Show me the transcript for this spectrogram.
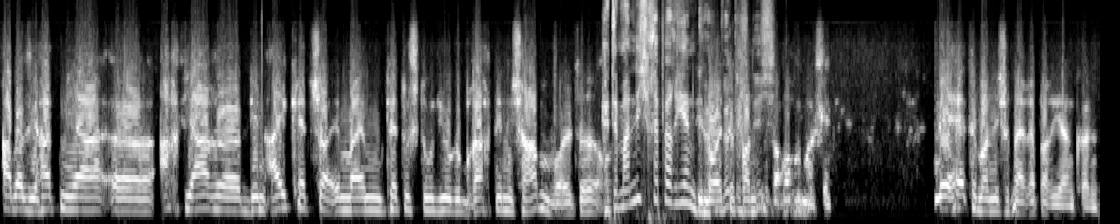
Aber sie hat mir äh, acht Jahre den Eyecatcher in meinem Tattoo-Studio gebracht, den ich haben wollte. Hätte man nicht reparieren können? Die Leute fanden es auch immer schick. Nee, hätte man nicht mehr reparieren können.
